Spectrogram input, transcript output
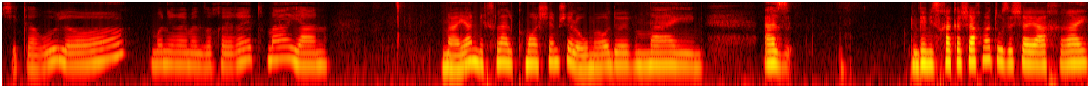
שקראו לו, בוא נראה אם את זוכרת, מעיין. מעיין בכלל, כמו השם שלו, הוא מאוד אוהב מים. אז במשחק השחמט הוא זה שהיה אחראי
